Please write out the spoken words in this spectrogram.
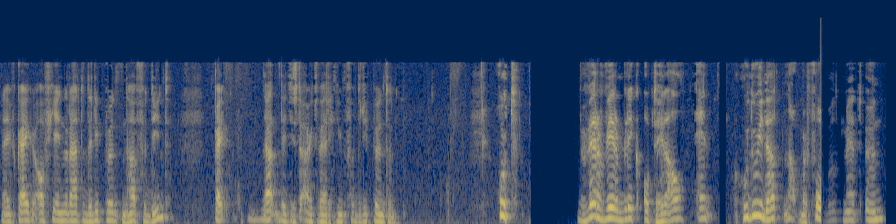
en even kijken of je inderdaad de drie punten had verdiend. Kijk, ja, dit is de uitwerking voor drie punten. Goed, we werpen weer een blik op het heelal. En hoe doe je dat? Nou, bijvoorbeeld met een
